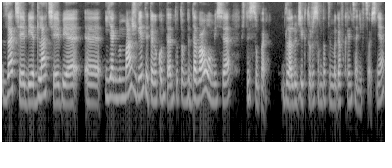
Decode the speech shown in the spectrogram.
za ciebie, dla ciebie e, i jakby masz więcej tego kontentu, to wydawało mi się, że to jest super dla ludzi, którzy są tacy mega wkręceni w coś, nie?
